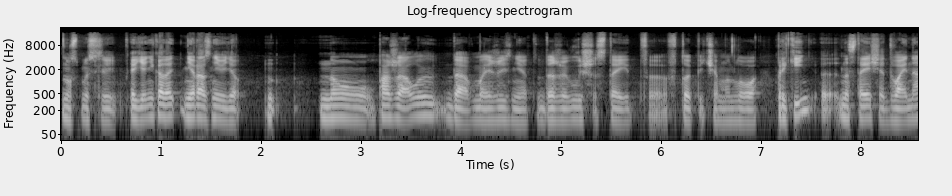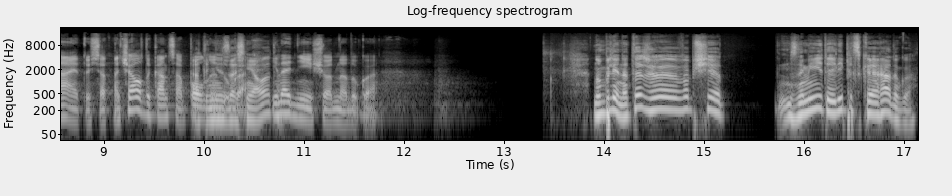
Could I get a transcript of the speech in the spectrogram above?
Ну, в смысле, я никогда ни разу не видел. Ну, пожалуй, да, в моей жизни это даже выше стоит э, в топе, чем НЛО. Прикинь, э, настоящая двойная, то есть от начала до конца полная а ты не дуга. Заснял это? И над ней еще одна дуга. Ну, блин, это же вообще знаменитая Липецкая радуга.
